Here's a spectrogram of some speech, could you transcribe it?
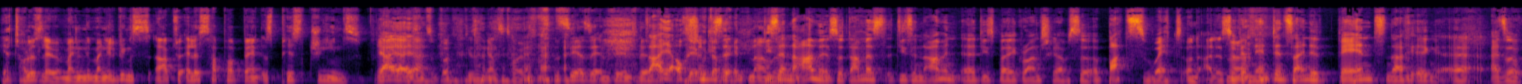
Ja, tolles Label. Meine, meine Lieblings aktuelle Sub-Pop-Band ist Pissed Jeans. Ja, ja, die ja. Sind super, die sind ganz toll. sehr, sehr empfehlenswert. da ja auch sehr schon guter diese, Bandname. dieser Name, so damals diese Namen, äh, die es bei Grunge gab, so äh, Butt Sweat und alles. So, wer nennt denn seine Band nach irgend, äh, also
